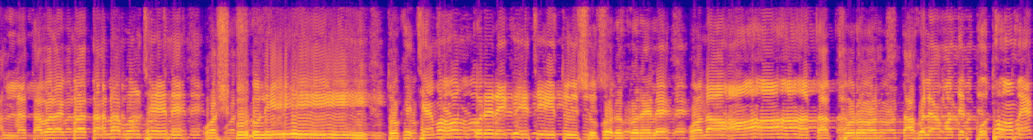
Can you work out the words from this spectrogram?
আল্লাহ তাবারাক ওয়া তাআলা বলছেন ওয়াশকুরুলি তোকে যেমন করে রেখেছে, তুই শুকর করেলে ওয়ালা তাকফুরুন। তাহলে আমাদের প্রথম এক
